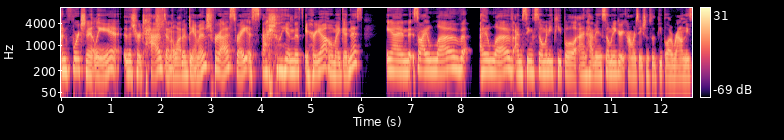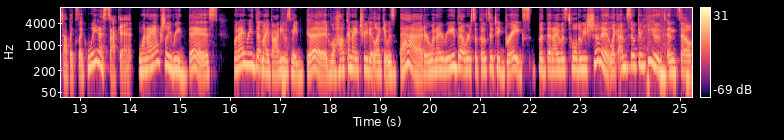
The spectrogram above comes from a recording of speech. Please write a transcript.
Unfortunately, the church has done a lot of damage for us, right? Especially in this area. Oh my goodness. And so I love I love, I'm seeing so many people and having so many great conversations with people around these topics. Like, wait a second, when I actually read this, when I read that my body was made good, well, how can I treat it like it was bad? Or when I read that we're supposed to take breaks, but then I was told we shouldn't, like I'm so confused. And so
